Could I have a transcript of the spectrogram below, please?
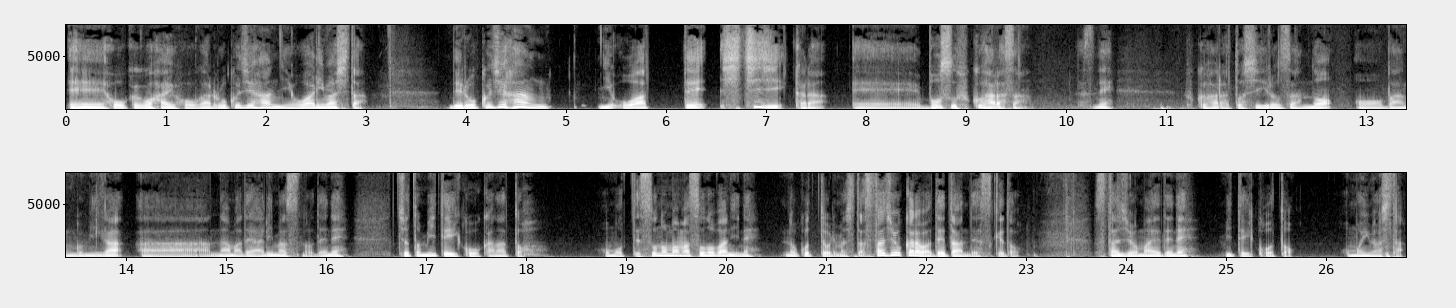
えー、放課後配報が6時半に終わりました。で、6時半に終わって7時から、えー、ボス福原さんですね。福原俊弘さんの番組が生でありますのでねちょっと見ていこうかなと思ってそのままその場にね残っておりました。スタジオからは出たんですけどスタジオ前でね見ていこうと思いました。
